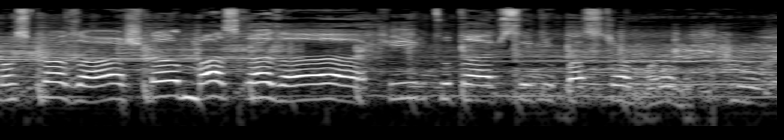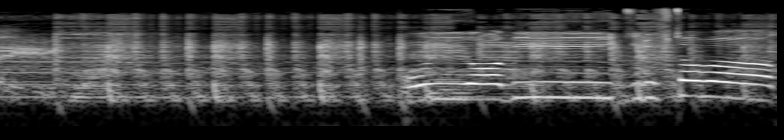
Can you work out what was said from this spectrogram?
Bas gaza aşkım bas gaza Kim tutar seni basacağım bana? Oy abi drifte bak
